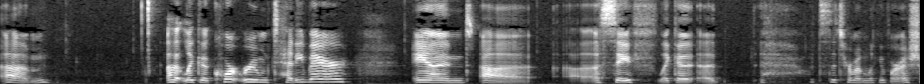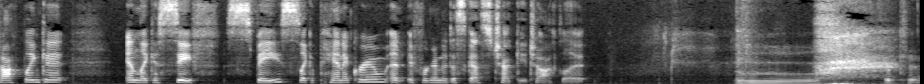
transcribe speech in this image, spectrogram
um, a, like a courtroom teddy bear, and uh, a safe like a, a what's the term I'm looking for? A shock blanket, and like a safe space, like a panic room. And if we're gonna discuss Chucky chocolate, ooh Okay.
